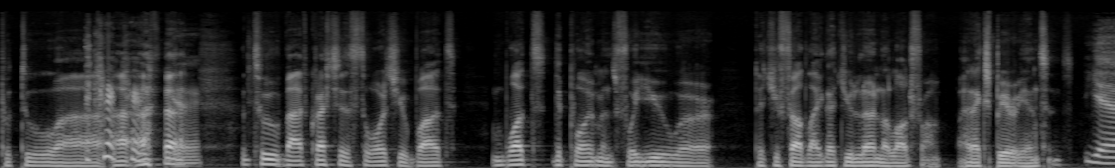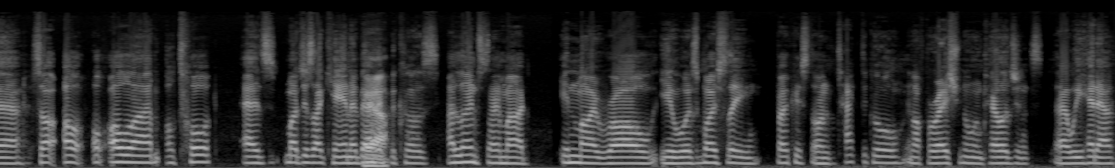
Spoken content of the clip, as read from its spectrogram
put too uh, yeah. too bad questions towards you. But what deployments for you were that you felt like that you learned a lot from and experiences? Yeah, so I'll I'll I'll, um, I'll talk as much as I can about Yeah. it because I learned so much in my role, it was mostly focused on tactical and operational intelligence. Uh, we had our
